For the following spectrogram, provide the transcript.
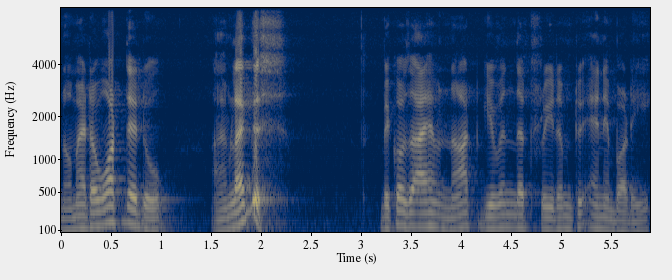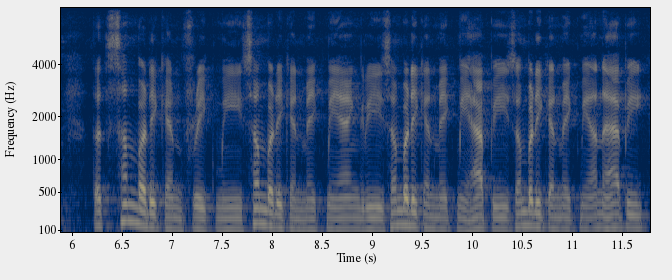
No matter what they do, I'm like this. Because I have not given that freedom to anybody that somebody can freak me, somebody can make me angry, somebody can make me happy, somebody can make me unhappy.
